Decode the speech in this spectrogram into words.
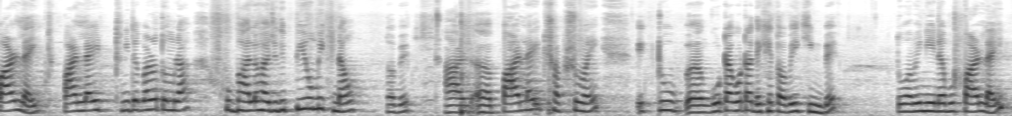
পারলাইট। পারলাইট নিতে পারো তোমরা, খুব ভালো হয় যদি পিউমিক নাও তবে। আর পারলাইট সবসময় একটু গোটা গোটা দেখে তবেই কিনবে। তো আমি নিয়ে নেব পারলাইট।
